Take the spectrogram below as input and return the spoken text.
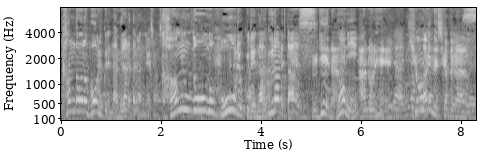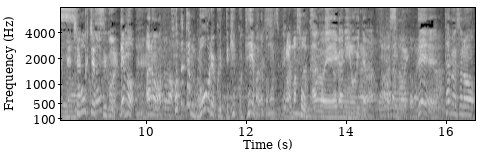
感動の暴力で殴られた感じがしました。感動の暴力で殴られた？すげえな。何？あのね表現の仕方がめちゃくちゃすごい。でもあの本当に多分暴力って結構テーマだと思うんですよね。あまあそうです。あの映画においては。で多分その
